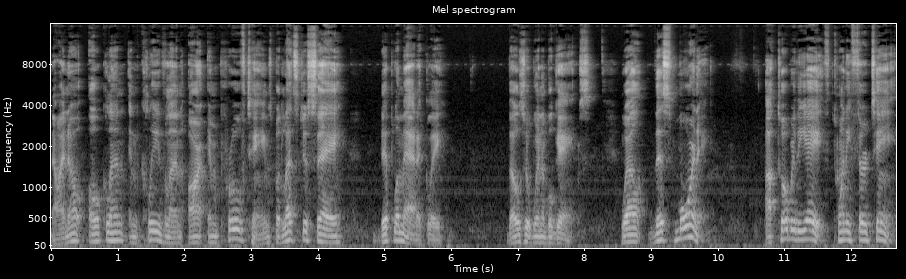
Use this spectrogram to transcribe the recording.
Now, I know Oakland and Cleveland are improved teams, but let's just say diplomatically, those are winnable games. Well, this morning, October the 8th, 2013,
